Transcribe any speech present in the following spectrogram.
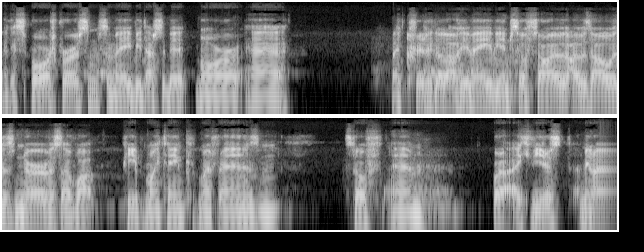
like a sport person, so maybe that's a bit more uh, like critical of you, maybe and stuff. So I, I was always nervous of what people might think, my friends and stuff. Um, but like if you just, I mean, I,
